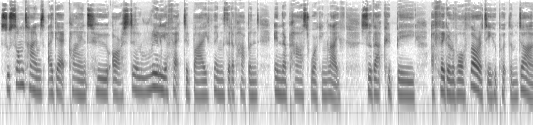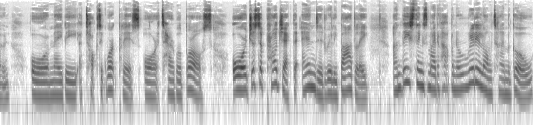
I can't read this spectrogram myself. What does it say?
So sometimes I get clients who are still really affected by things that have happened in their past working life. So that could be a figure of authority who put them down, or maybe a toxic workplace, or a terrible boss, or just a project that ended really badly. And these things might have happened a really long time ago,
